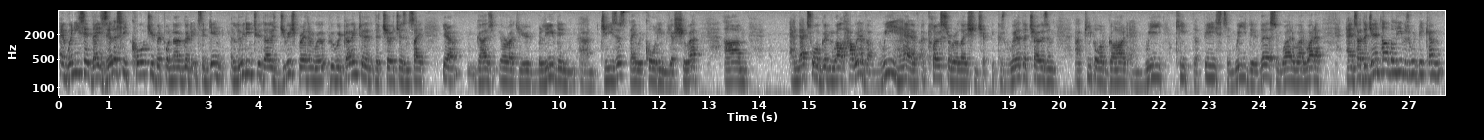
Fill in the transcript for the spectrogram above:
and when he said they zealously court you but for no good, it's again alluding to those Jewish brethren who, who would go into the churches and say, you know, guys, you're right, you believed in um, Jesus. They would call him Yeshua. Um, and that's all good and well. However, we have a closer relationship because we're the chosen uh, people of God and we keep the feasts and we do this and wada, wada, wada. And so the Gentile believers would become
